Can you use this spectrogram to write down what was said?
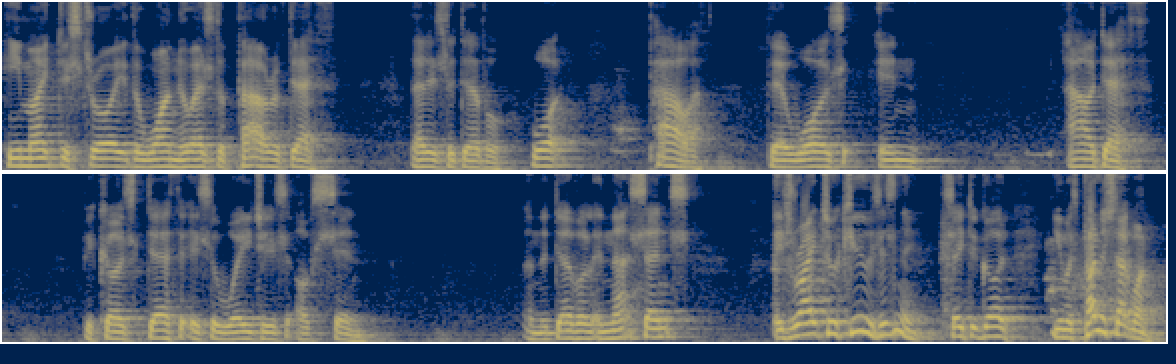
he might destroy the one who has the power of death. That is the devil. What power there was in our death, because death is the wages of sin. And the devil, in that sense, is right to accuse, isn't he? Say to God, You must punish that one.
